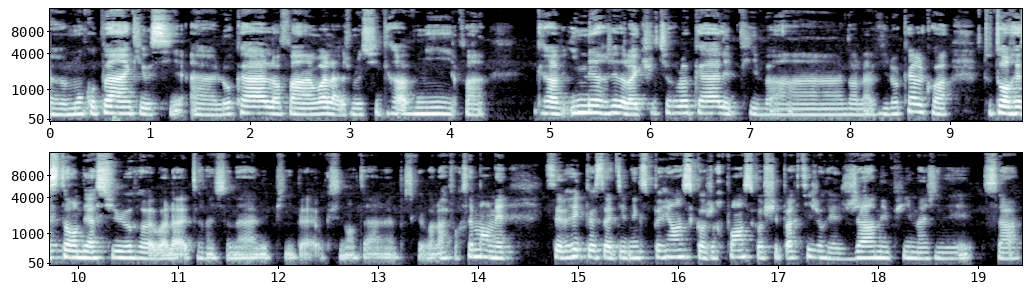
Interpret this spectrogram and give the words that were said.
euh, mon copain qui est aussi euh, local, enfin voilà, je me suis grave mis, enfin grave immergée dans la culture locale et puis ben dans la vie locale quoi, tout en restant bien sûr euh, voilà international et puis ben, occidental parce que voilà forcément, mais c'est vrai que ça a été une expérience quand je repense quand je suis partie, j'aurais jamais pu imaginer ça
